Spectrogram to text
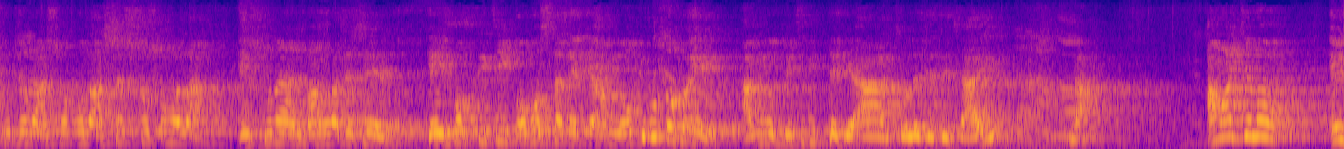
সুজলা, সফলা, শ্রেষ্ঠ সমলা এই সোনার বাংলাদেশের এই প্রকৃতিক অবস্থা দেখে আমি অভিভূত হয়ে আমিও পৃথিবীর থেকে আর চলে যেতে চাই না। আমার জন্য এই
